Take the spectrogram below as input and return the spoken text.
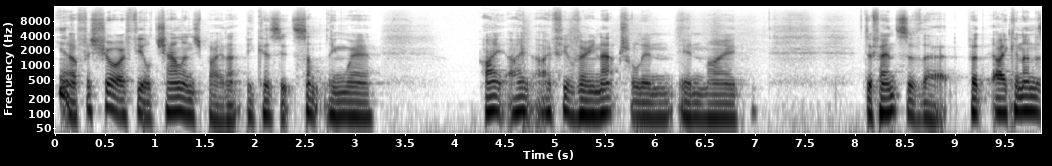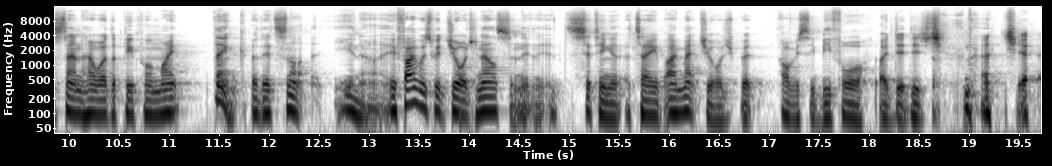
you know, for sure, I feel challenged by that because it's something where I I, I feel very natural in in my defense of that. But I can understand how other people might think. But it's not, you know, if I was with George Nelson it- it- sitting at a table, I met George, but obviously before I did his that chair,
